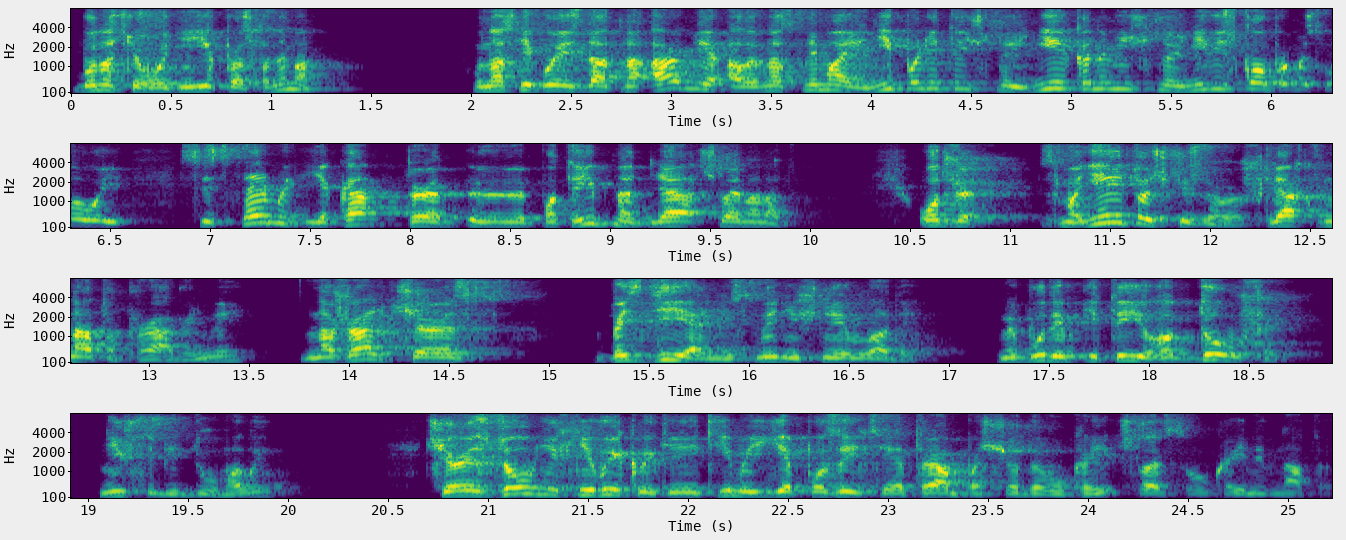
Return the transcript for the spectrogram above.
Бо на сьогодні їх просто нема. У нас є боєздатна армія, але в нас немає ні політичної, ні економічної, ні військово-промислової системи, яка е, потрібна для члена НАТО. Отже, з моєї точки зору, шлях в НАТО правильний. На жаль, через бездіяльність нинішньої влади ми будемо іти його довше, ніж собі думали. через зовнішні виклики, якими є позиція Трампа щодо Украї... членства України в НАТО,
